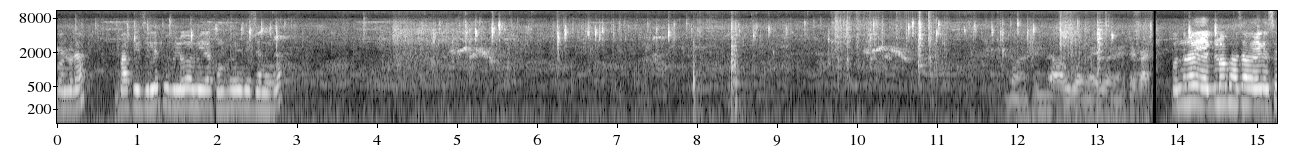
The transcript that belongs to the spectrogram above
বন্ধুরা, বাকি জিলেপিগুলো আমি এরকমভাবে ভেজে নেব। বন্ধুরা, এগুলো ভাজা হয়ে গেছে।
